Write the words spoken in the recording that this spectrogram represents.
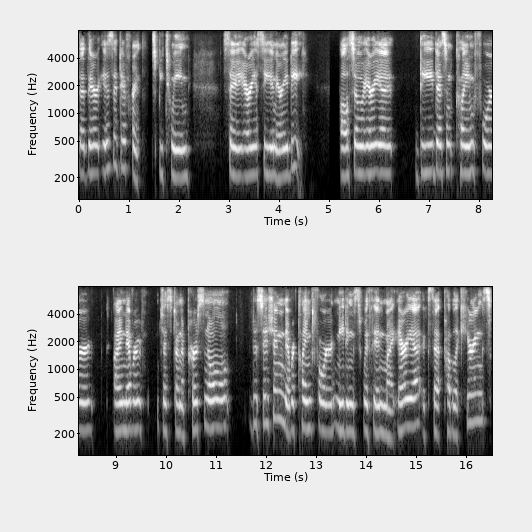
that there is a difference between say Area C and Area D. Also, Area D doesn't claim for, I never, just on a personal decision, never claimed for meetings within my area except public hearings.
